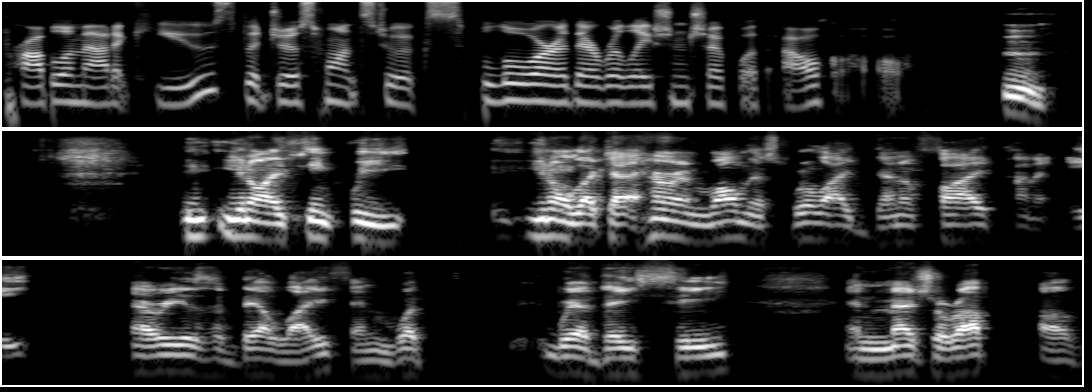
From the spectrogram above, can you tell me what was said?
problematic use but just wants to explore their relationship with alcohol mm. you know i think we you know like at Herren wellness we'll identify kind of eight areas of their life and what where they see and measure up of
